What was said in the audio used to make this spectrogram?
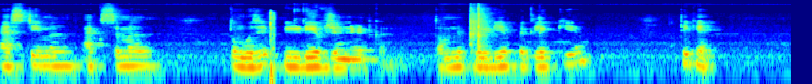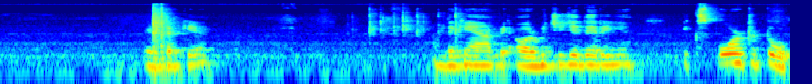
एस टी एम एल तो मुझे पीडीएफ जनरेट करना है। तो हमने पीडीएफ पे क्लिक किया, ठीक है? एंटर किया। अब देखिए यहाँ पे और भी चीज़ें दे रही हैं। एक्सपोर्ट टू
